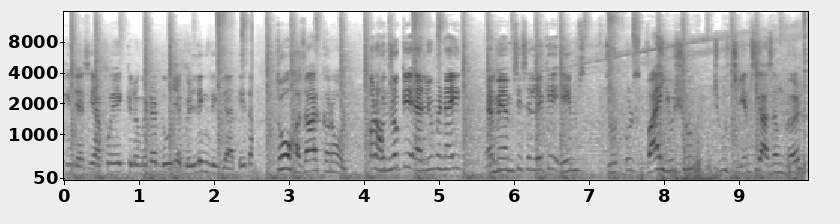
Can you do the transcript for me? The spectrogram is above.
लेकिन जैसे ही आपको एक किलोमीटर दूर से बिल्डिंग दिख जाती है दो हज़ार करोड़। और हम लोग के एल्यूमिनाई एमएमसी से लेके AIIMS Jodhpur why you should choose GMC Azamgarh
